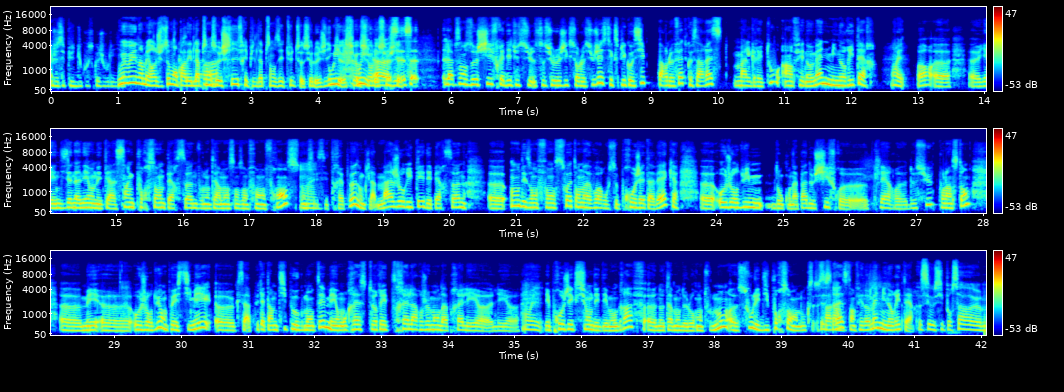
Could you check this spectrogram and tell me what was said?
je sais plus du coup ce que je voulais dire. Oui, oui, non, mais justement, on parlait de l'absence de chiffres et puis de l'absence d'études sociologiques sur, sur, le sujet. L'absence de chiffres et d'études sociologiques sur le sujet s'explique aussi par le fait que ça reste malgré tout un phénomène minoritaire. Oui. Or, euh, euh, il y a une dizaine d'années, on était à 5% de personnes volontairement sans enfants en France, donc mmh. c'est très peu. Donc la majorité des personnes euh, ont des enfants, souhaitent en avoir ou se projettent avec. Euh, aujourd'hui, donc on n'a pas de chiffres euh, clairs euh, dessus pour l'instant, mais aujourd'hui, on peut estimer que ça a peut-être un petit peu augmenté, mais on resterait très largement, d'après les les, les, projections des démographes, notamment de Laurent Toulmont, sous les 10%. Donc ça, ça, reste un phénomène minoritaire. C'est aussi pour ça,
